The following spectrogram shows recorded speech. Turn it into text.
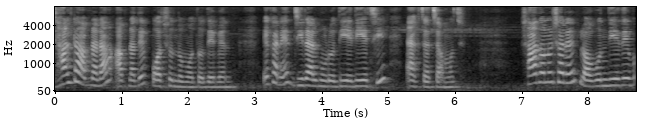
ঝালটা আপনারা আপনাদের পছন্দ মতো দেবেন। এখানে জিরার গুঁড়ো দিয়ে দিয়েছি এক চা চামচ। স্বাদ অনুসারে লবণ দিয়ে দেব।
